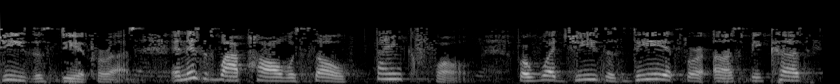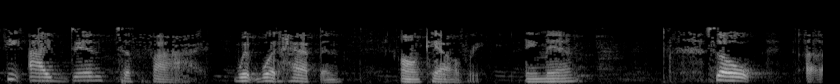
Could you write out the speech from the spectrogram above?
Jesus did for us. And this is why Paul was so thankful for what Jesus did for us because he identified with what happened on Calvary. Amen. So uh,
